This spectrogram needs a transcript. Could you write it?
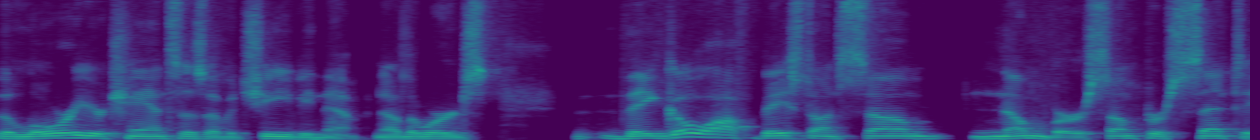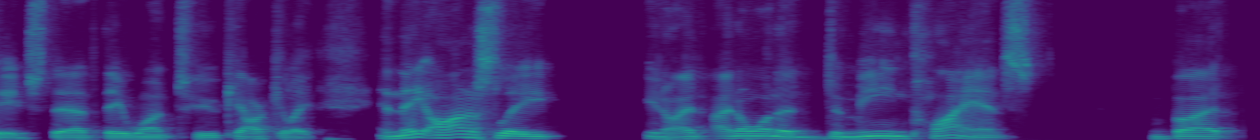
the lower your chances of achieving them. In other words, they go off based on some number, some percentage that they want to calculate. And they honestly, you know, I, I don't want to demean clients, but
